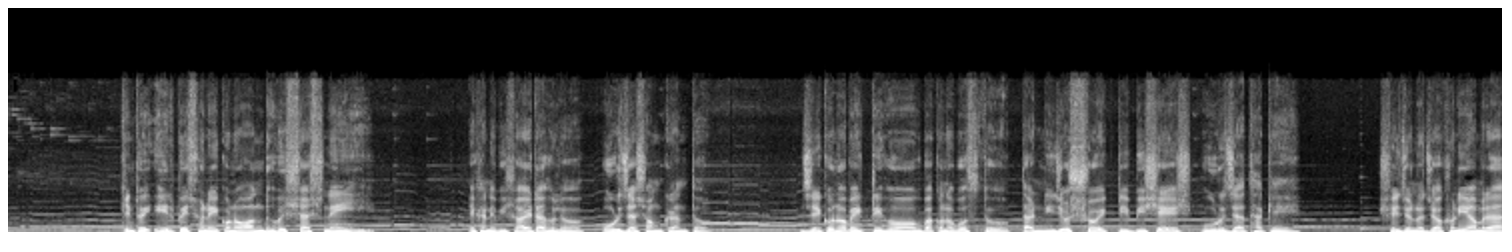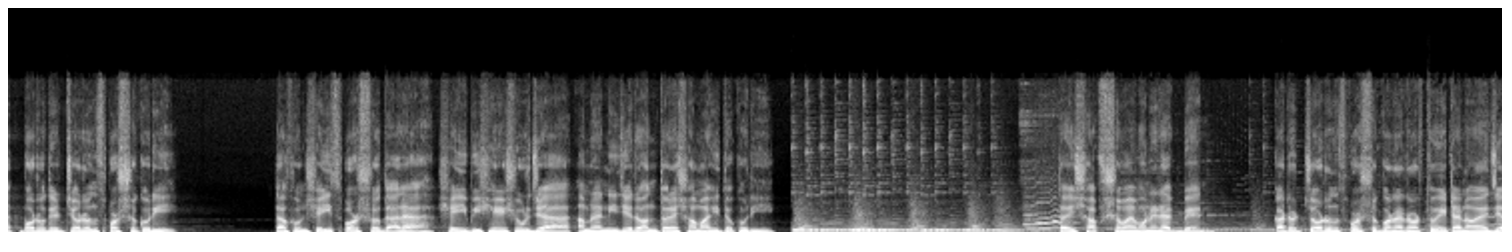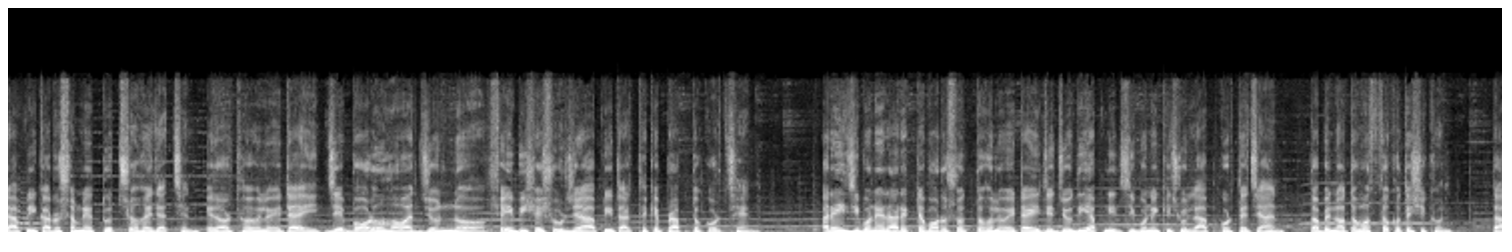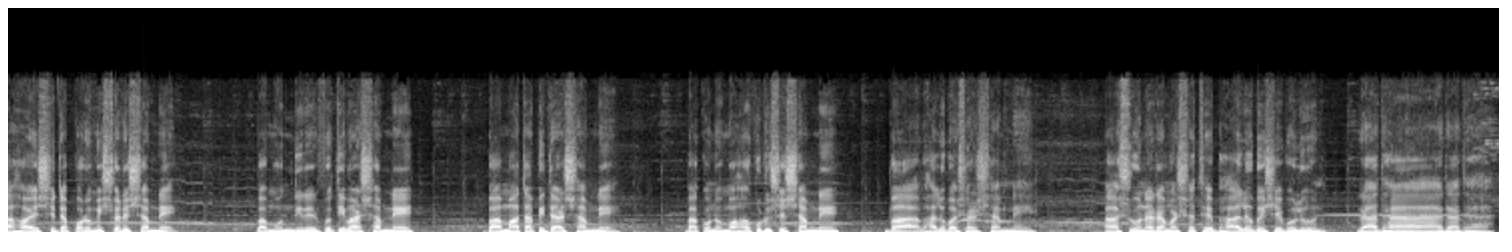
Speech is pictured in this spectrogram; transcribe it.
কিন্তু এর পেছনে কোনো অন্ধবিশ্বাস নেই। এখানে বিষয়টা হলো ঊর্জা সংক্রান্ত। যে কোনো ব্যক্তি হোক বা কোনো বস্তু, তার নিজস্ব একটি বিশেষ ঊর্জা থাকে। সেই জন্য যখনই আমরা বড়দের চরণ স্পর্শ করি, তখন সেই স্পর্শ দ্বারা সেই বিশেষ ঊর্জা আমরা নিজের অন্তরে সমাহিত করি। তাই সব সময় মনে রাখবেন কারোর চরণ স্পর্শ করার অর্থ এটা নয় যে আপনি কারোর সামনে তুচ্ছ হয়ে যাচ্ছেন। এর অর্থ হলো এটাই যে বড় হওয়ার জন্য সেই বিশেষ ঊর্জা আপনি তার থেকে প্রাপ্ত করছেন। আর এই জীবনের আরেকটা বড় সত্য হলো এটাই যে যদি আপনি জীবনে কিছু লাভ করতে চান, তবে নতমস্তক হতে শিখুন। তা হয় সেটা পরমেশ্বরের সামনে, বা মন্দিরের প্রতিমার সামনে, বা মাতা পিতার সামনে, বা কোনো মহাপুরুষের সামনে, বা ভালোবাসার সামনে। আসুন আর আমার সাথে ভালোবেসে বলুন, রাধা রাধা।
